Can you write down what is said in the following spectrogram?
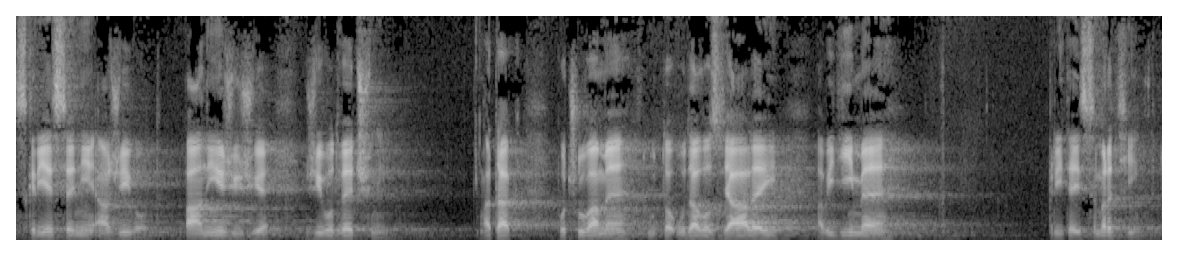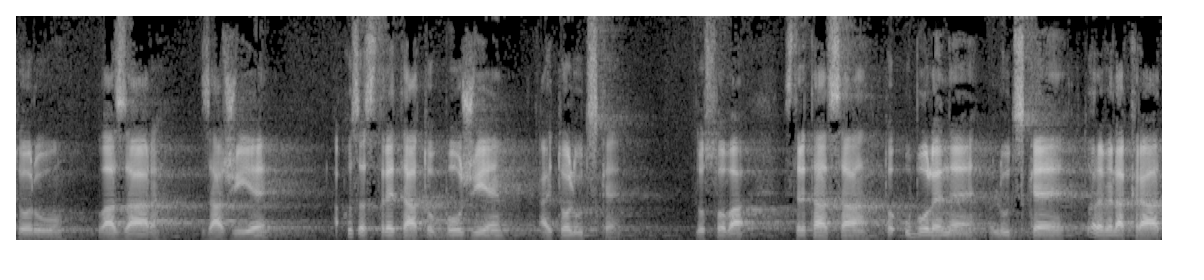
skriesenie a život. Pán Ježiš je život väčší. A tak počúvame túto udalosť ďalej a vidíme pri tej smrti, ktorú Lazár zažije, ako sa stretá to Božie aj to ľudské. Doslova stretá sa to ubolené ľudské, ktoré veľakrát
